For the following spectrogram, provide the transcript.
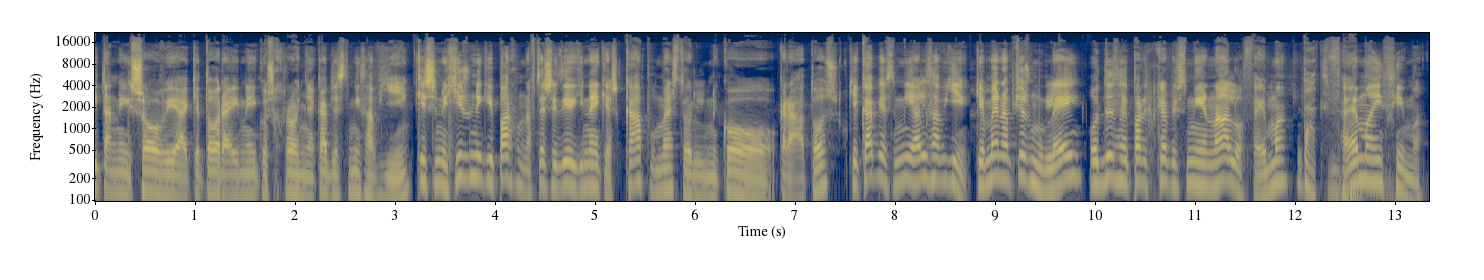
ήταν ισόβια και τώρα είναι 20 χρόνια, κάποια στιγμή θα βγει. Και συνεχίζουν και υπάρχουν αυτές οι δύο γυναίκες κάπου μέσα στο ελληνικό κράτος και κάποια στιγμή η άλλη θα βγει. Και εμένα ποιος μου λέει ότι δεν θα υπάρχει κάποια στιγμή ένα άλλο θέμα. Εντάξει. Θέμα ή θύμα.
